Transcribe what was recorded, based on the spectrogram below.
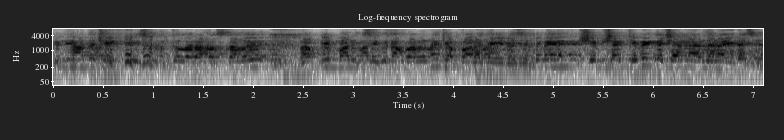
Dünyada çektiği sıkıntıları, hastalığı Rabbim var ise günahlarına kefaret eylesin. Ve şimşek gibi geçenlerden eylesin.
